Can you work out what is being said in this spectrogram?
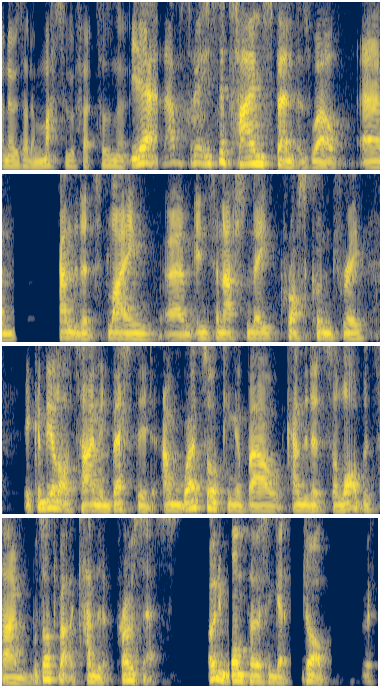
I know it's had a massive effect, hasn't it? Yeah, absolutely. It's the time spent as well. Um, candidates flying um, internationally, cross country, it can be a lot of time invested. And we're talking about candidates a lot of the time. We're talking about the candidate process. only one person gets the job. There are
